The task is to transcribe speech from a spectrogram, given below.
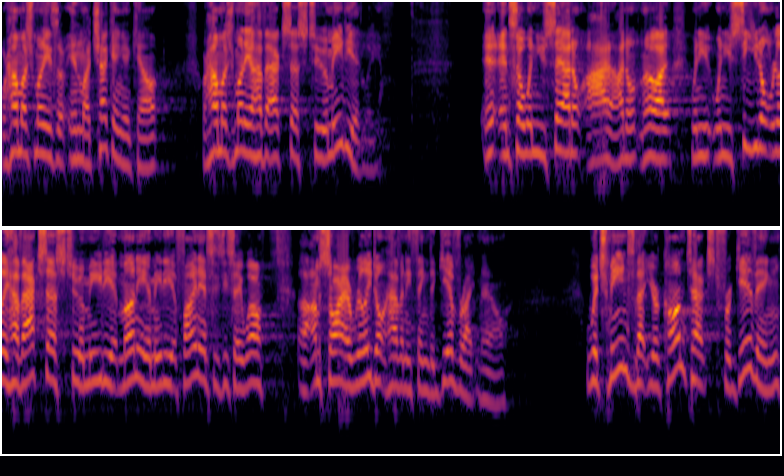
or how much money is in my checking account, or how much money I have access to immediately. And, and so when you say, I don't, I, I don't know, I, when, you, when you see you don't really have access to immediate money, immediate finances, you say, Well, uh, I'm sorry, I really don't have anything to give right now. Which means that your context for giving,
